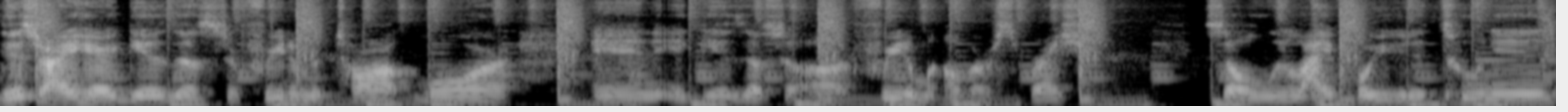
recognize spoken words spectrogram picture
this right here gives us the freedom to talk more, and it gives us a freedom of expression. So we like for you to tune in,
